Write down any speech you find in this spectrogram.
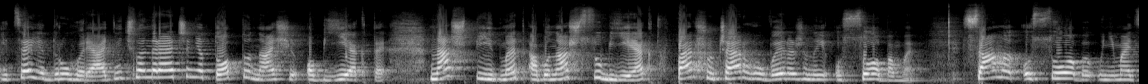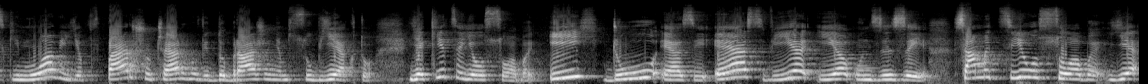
і це є другорядні члени речення, тобто наші об'єкти. Наш підмет або наш суб'єкт в першу чергу виражений особами. Саме особи у німецькій мові є в першу чергу відображенням суб'єкту. Які це є особи? Ich, du, er, sie, es, wir, ihr und sie, sie. Саме ці особи є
